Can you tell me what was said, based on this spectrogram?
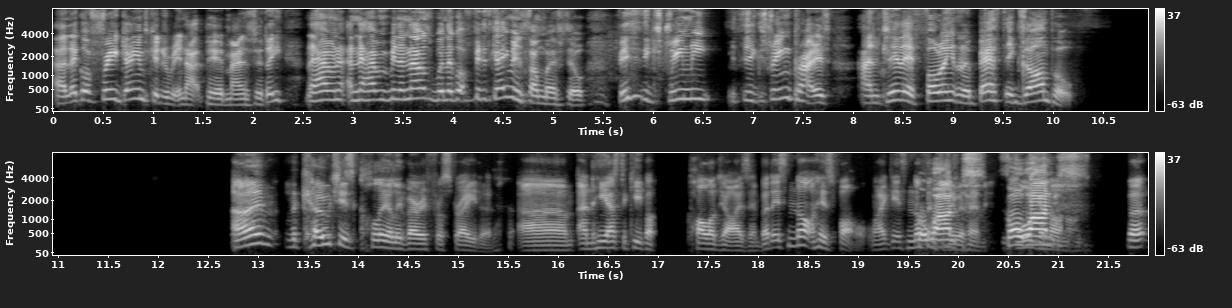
Uh, they've got three games scheduled in that period, Man City. They haven't, and they haven't been announced when they've got fifth game in somewhere still. This is extremely, this is extreme practice, and clearly they're following the best example. I'm the coach is clearly very frustrated, um, and he has to keep apologizing, but it's not his fault. Like it's nothing to do with him. It's For once. But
